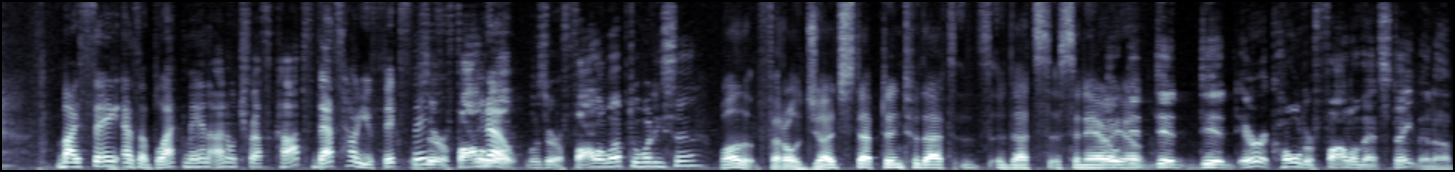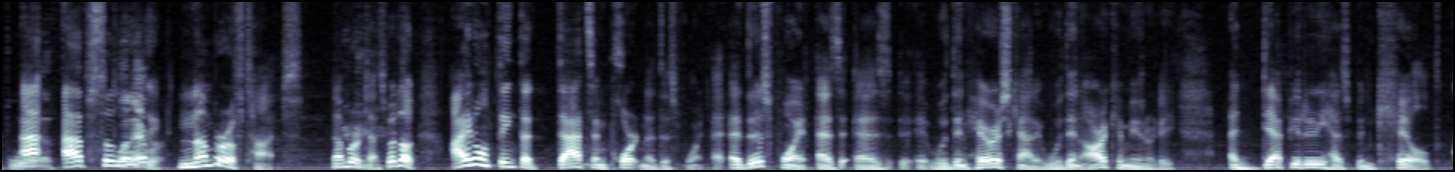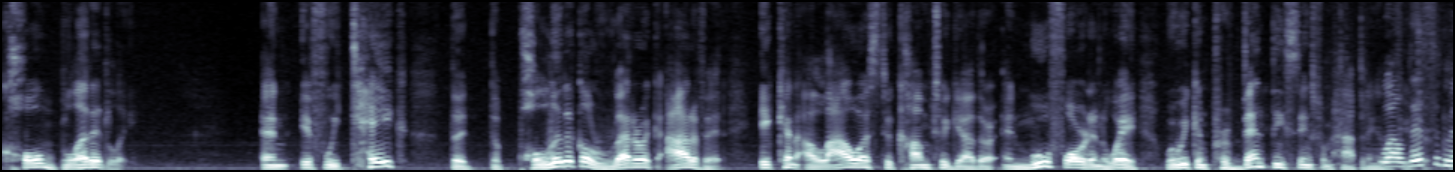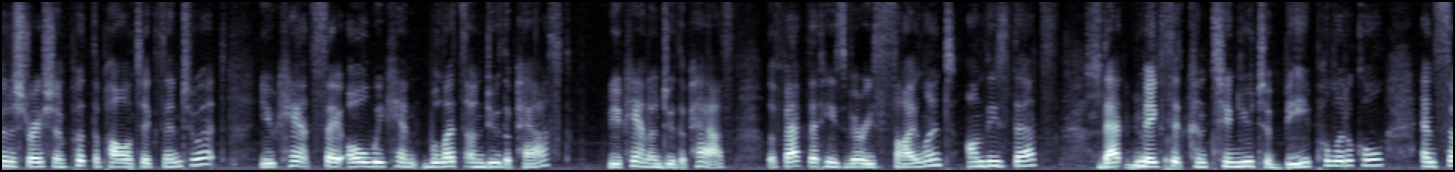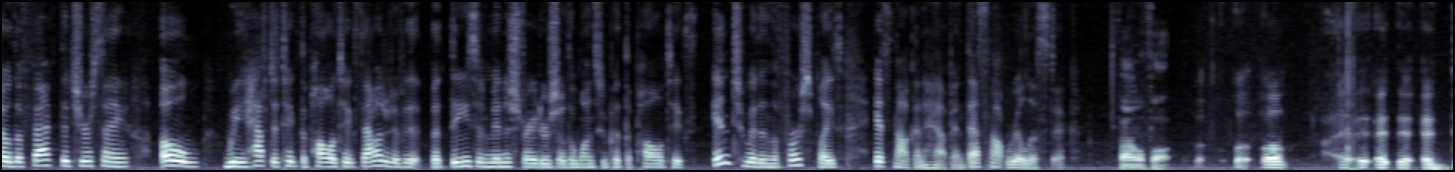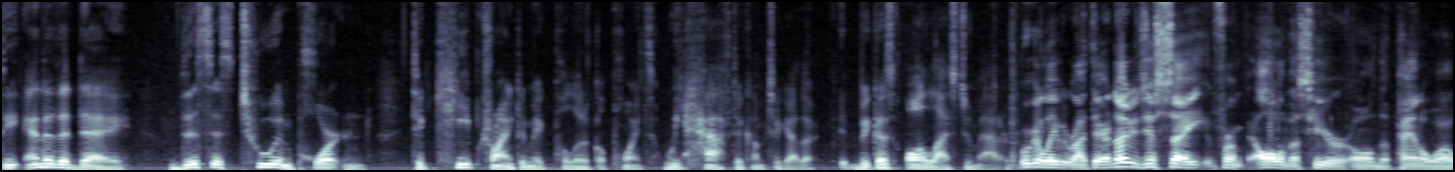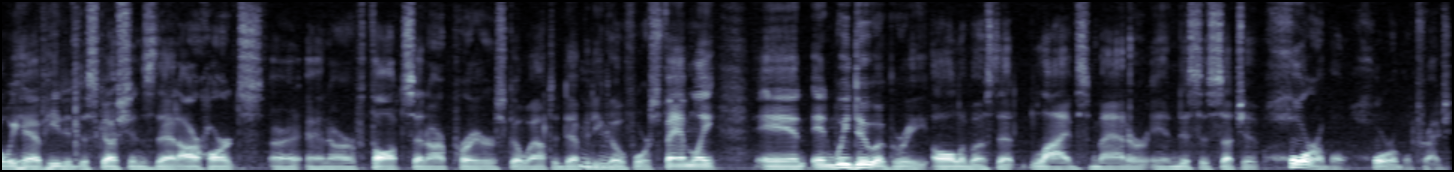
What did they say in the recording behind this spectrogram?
by saying, as a black man, I don't trust cops. That's how you fix things? Was there a follow No. up? Was there a follow up to what he said? Well, the federal judge stepped into that that scenario. No, did, did did Eric Holder follow that statement up with A- absolutely, whatever? number of times, number of times. But look, I don't think that that's important at this point. At this point, as as uh, within Harris County, within our community, a deputy has been killed cold-bloodedly, and if we take the the political rhetoric out of it. It can allow us to come together and move forward in a way where we can prevent these things from happening in Well, the this administration put the politics into it. You can't say, "Oh, we can. Well, let's undo the past." You can't undo the past. The fact that he's very silent on these deaths, that happened makes it continue to be political. And so the fact that you're saying, oh, we have to take the politics out of it, but these administrators are the ones who put the politics into it in the first place, it's not going to happen. That's not realistic. Final thought. Well, well at, at, at the end of the day, this is too important to keep trying to make political points. We have to come together because all lives do matter. We're going to leave it right there. Let me just say from all of us here on the panel while we have heated discussions that our hearts are, and our thoughts and our prayers go out to Deputy mm-hmm. Goforth's family. And, and we do agree, all of us, that lives matter. And this is such a horrible, horrible tragedy.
